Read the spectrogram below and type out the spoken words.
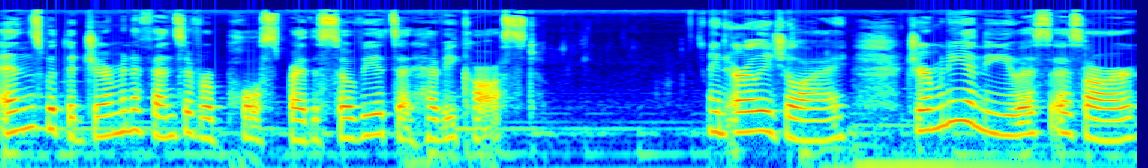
ends with the German offensive repulsed by the Soviets at heavy cost. In early July, Germany and the USSR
